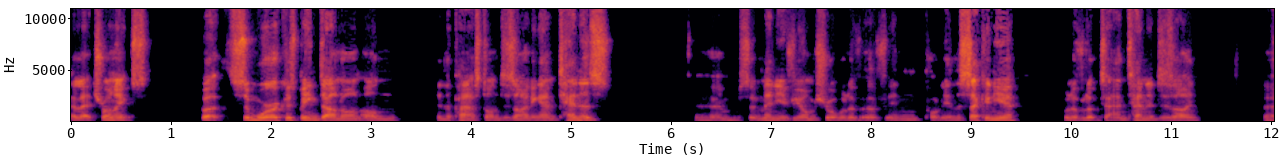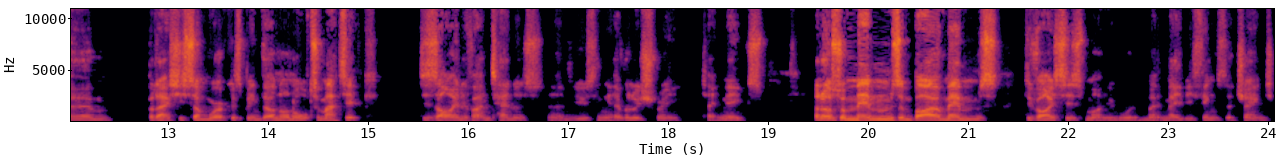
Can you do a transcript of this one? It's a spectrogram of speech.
electronics, but some work has been done on, on in the past on designing antennas. Um, so many of you, I'm sure, will have, have, in probably in the second year will have looked at antenna design. Um, but actually, some work has been done on automatic design of antennas um, using evolutionary techniques, and also MEMS and biomems devices might maybe things that change.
